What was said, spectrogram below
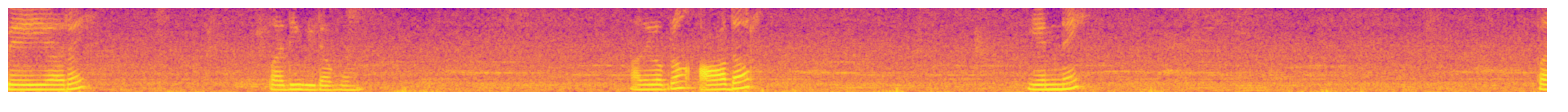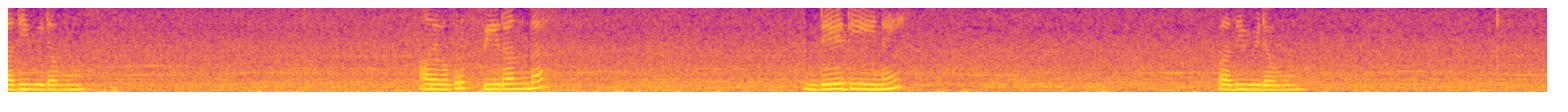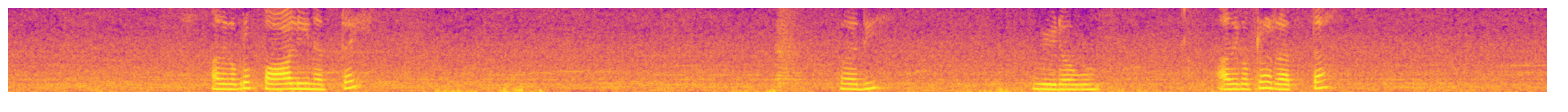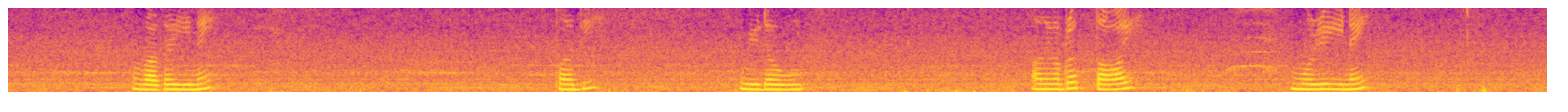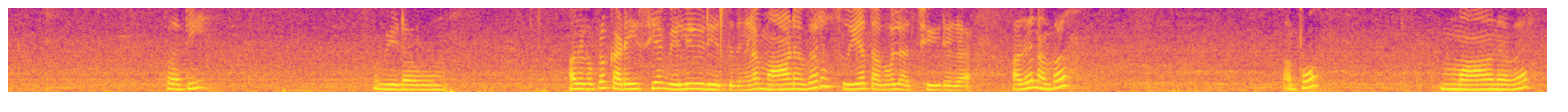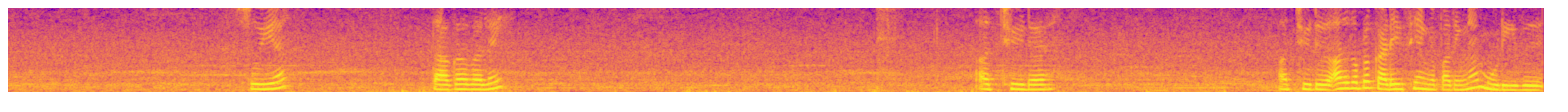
பெயரை பதிவிடவும். அதுக்கப்புறம் ஆதார் எண்ணை பதிவிடவும். அதுக்கப்புறம் பிறந்த தேதியினை பதிவிடவும். அதுக்கப்புறம் பாலினத்தை பதி விடவும் அதுக்கப்புறம் ரத்த வகையினை பதிவிடவும். அதுக்கப்புறம் தாய் மொழியினை பதிவிடவும். அதுக்கப்புறம் கடைசியாக வெளியீடு இருக்குதுங்களா? மாணவர் சுய தகவல் அச்சிடுக. அதை நம்ம அப்போது மாணவர் சுய தகவலை அச்சிட அச்சிடு. அதுக்கப்புறம் கடைசியாக இங்கே பார்த்தீங்கன்னா முடிவு.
